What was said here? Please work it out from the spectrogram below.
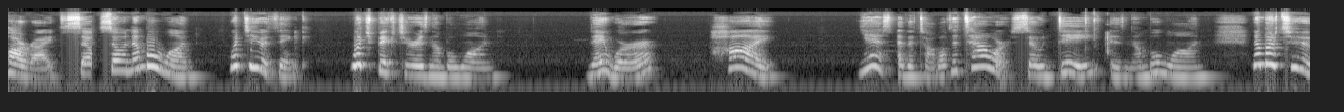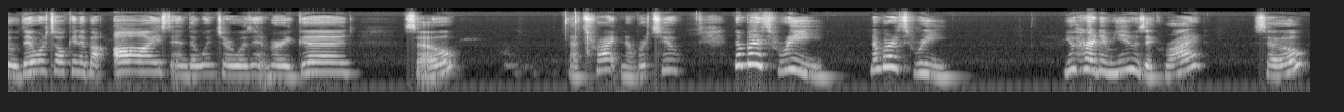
Alright, so so number one, what do you think? Which picture is number one? They were high. Yes, at the top of the tower. So D is number one. Number two, they were talking about ice and the winter wasn't very good. So that's right, number two. Number three, number three, you heard the music, right? So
